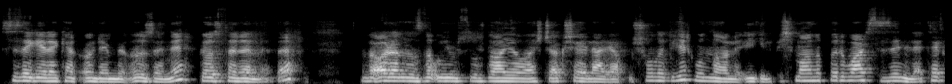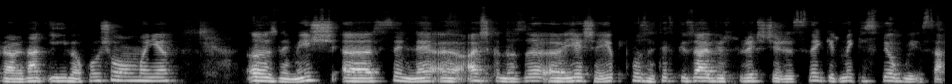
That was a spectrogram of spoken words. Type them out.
Size gereken önemi, özeni gösteremedi ve aranızda uyumsuzluğa yol açacak şeyler yapmış olabilir. Bunlarla ilgili pişmanlıkları var. Sizinle tekrardan iyi ve hoş olmayı özlemiş. Ee, Sizinle e, aşkınızı e, yaşayıp pozitif, güzel bir süreç içerisine girmek istiyor bu insan.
